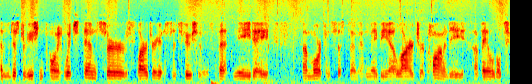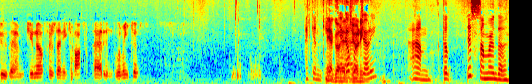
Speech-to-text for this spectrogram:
as a distribution point, which then serves larger institutions that need a, a more consistent and maybe a larger quantity available to them. Do you know if there's any talk of that in Bloomington? I can Yeah, go Yeah, ahead, go for Jody. it, Jody. Um, the, this summer, the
